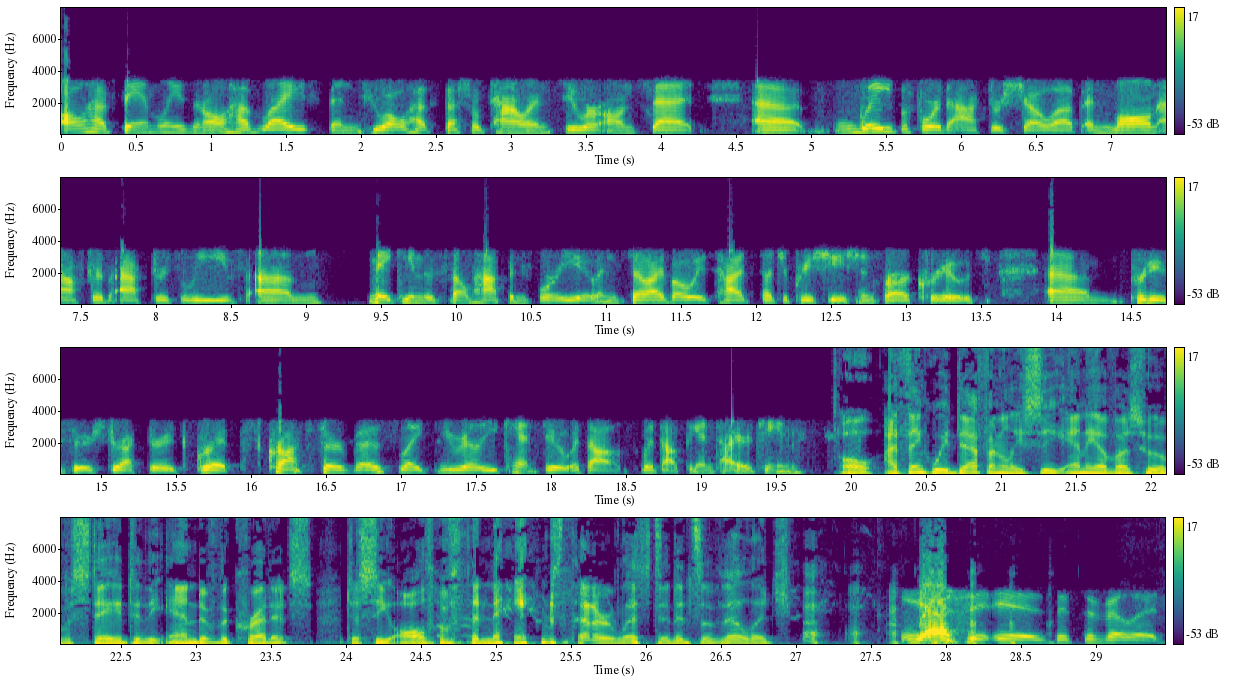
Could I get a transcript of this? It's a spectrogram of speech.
all have families and all have life and who all have special talents who are on set uh, way before the actors show up and long after the actors leave. Um, making this film happen for you. And so I've always had such appreciation for our crews, um, producers, directors, grips, craft service. Like you really you can't do it without without the entire team. Oh, I think we definitely see any of us who have stayed to the end of the credits to see all of the names that are listed. It's a village. yes, it is. It's a village.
